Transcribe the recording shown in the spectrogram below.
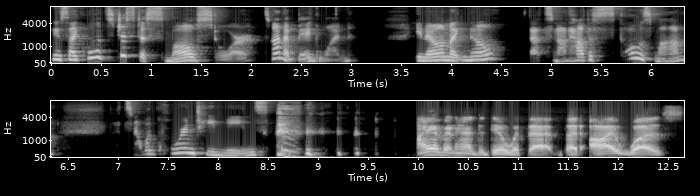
who's like, well, it's just a small store, it's not a big one. You know, I'm like, no, that's not how this goes, mom. That's not what quarantine means. I haven't had to deal with that, but I was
